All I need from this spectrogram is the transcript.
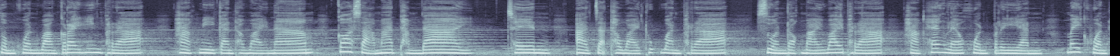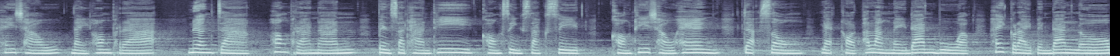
สมควรวางใกล้หิ้งพระ หากมีการถวายน้ำก็สามารถทำได้ เช่น อาจจะถวายทุกวันพระ ส่วนดอกไม้ไหว้พระ หากแห้งแล้วควรเปลี่ยน ไม่ควรให้เช้าในห้องพระ เนื่องจากห้องพระนั้นเป็นสถานที่ของสิ่งศักดิ์สิทธิ์ของที่เฉาแห้ง จะส่งและถอดพลังในด้านบวก ให้กลายเป็นด้านลบ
